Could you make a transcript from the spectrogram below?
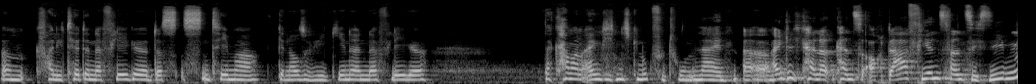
Ähm, Qualität in der Pflege, das ist ein Thema, genauso wie Hygiene in der Pflege da kann man eigentlich nicht genug für tun. Nein, äh, ähm. eigentlich kann, kannst du auch da 24-7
